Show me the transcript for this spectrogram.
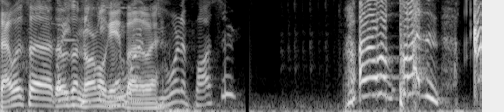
That was a that was a normal game, by the way. You want imposter? I have a button. Ah!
